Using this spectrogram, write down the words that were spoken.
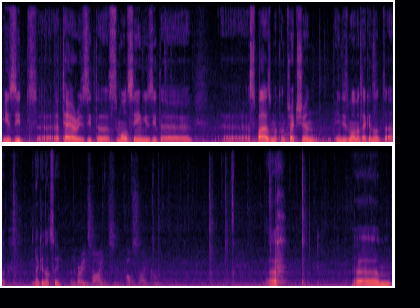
Is it uh, a tear? Is it a small thing? Is it a, a spasm, a contraction? In this moment, I cannot. Uh, I cannot say. And a very tight offside call. Uh, um,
